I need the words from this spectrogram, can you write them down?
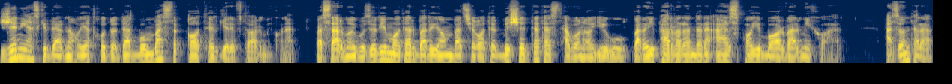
ژنی است که در نهایت خود را در بنبست قاطر گرفتار می کند و سرمایه گذاری مادر برای آن بچه قاطر به شدت از توانایی او برای پروراندن اسبهای بارور می خواهد. از آن طرف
